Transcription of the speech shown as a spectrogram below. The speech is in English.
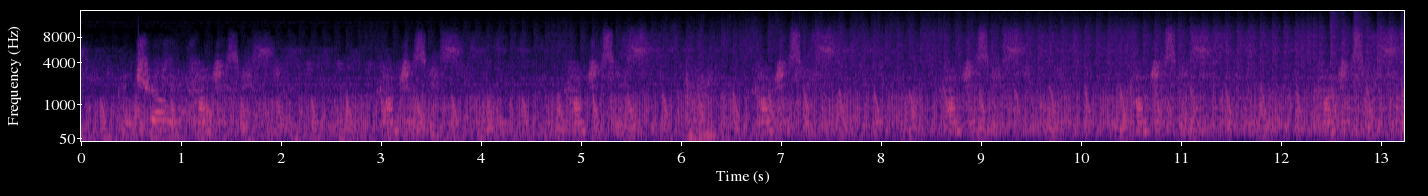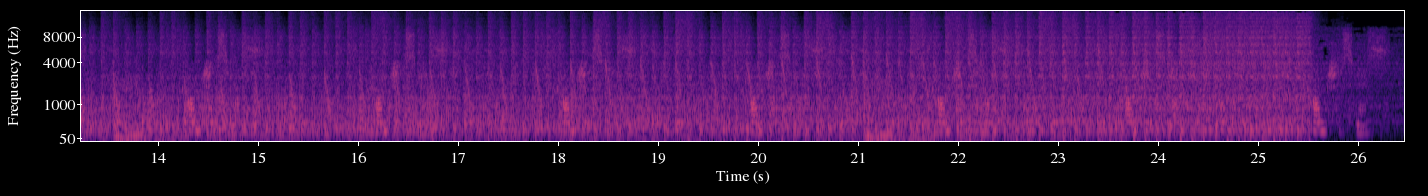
Control consciousness. Consciousness. Consciousness. Consciousness. Consciousness. Consciousness. Consciousness. Consciousness. Consciousness. Consciousness. Consciousness. Consciousness. Consciousness. Consciousness.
